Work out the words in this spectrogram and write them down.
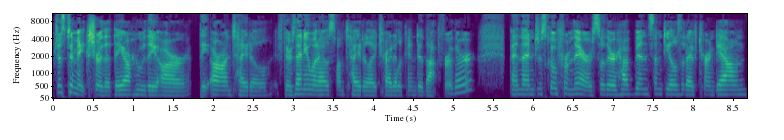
just to make sure that they are who they are, they are on title. If there's anyone else on title, I try to look into that further and then just go from there. So there have been some deals that I've turned down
